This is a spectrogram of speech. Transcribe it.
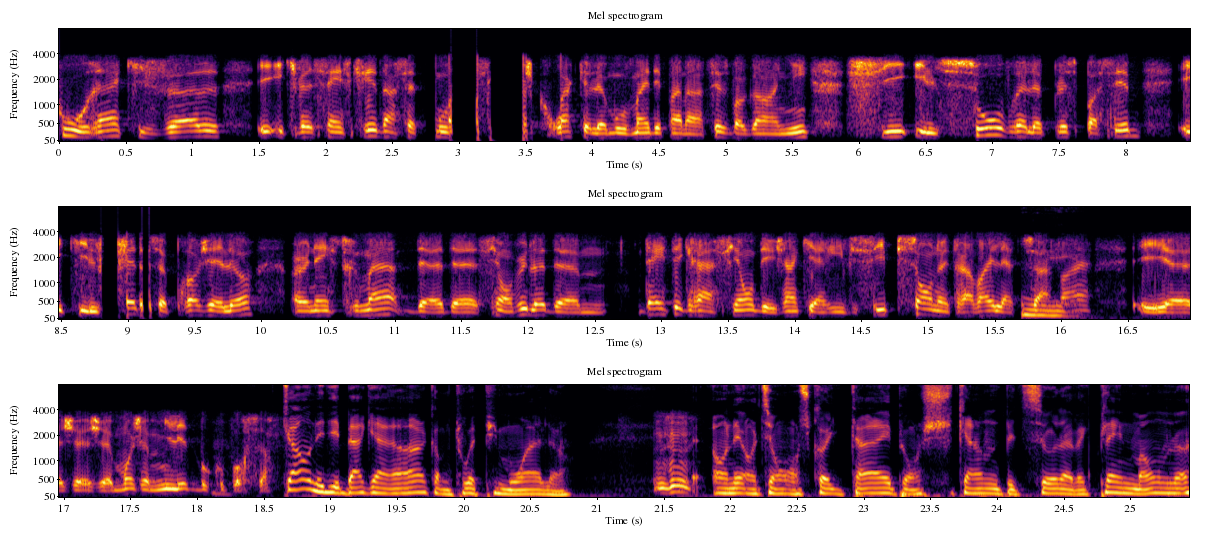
courants qui veulent et, et qui veulent s'inscrire dans cette mouvement. Je crois que le mouvement indépendantiste va gagner s'il s'ouvre le plus possible et qu'il fait de ce projet-là un instrument de, de si on veut, là, de d'intégration des gens qui arrivent ici. Puis ça, on a un travail là-dessus à faire. Et euh, je, je- moi, je milite beaucoup pour ça. Quand on est des bagarreurs comme toi puis moi, là, Mhm. on, est, on, on se colle puis on chicane, puis tout ça, là, avec plein de monde. Là.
